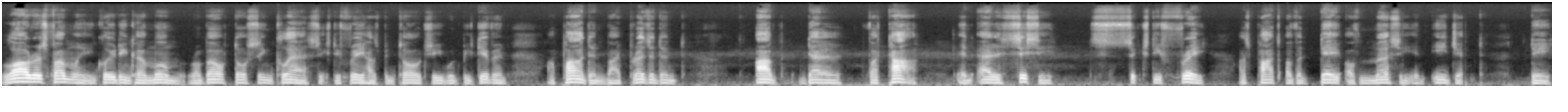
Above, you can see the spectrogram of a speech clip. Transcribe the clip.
Laura's family, including her mum, Roberta Sinclair, 63, has been told she would be given a pardon by President Abdel Fattah in El Sisi, 63, as part of a day of mercy in Egypt. The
